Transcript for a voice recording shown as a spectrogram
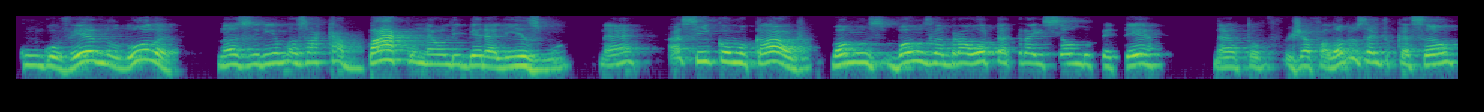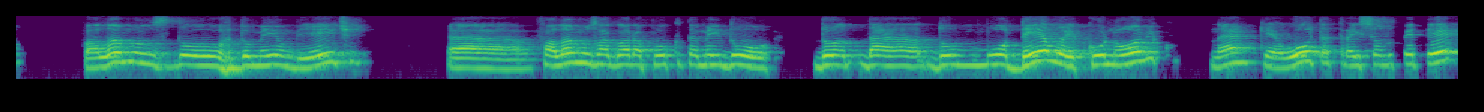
com o governo Lula, nós iríamos acabar com o neoliberalismo, né? Assim como, Cláudio, vamos, vamos lembrar outra traição do PT, né? Tô, já falamos da educação, falamos do, do meio ambiente, uh, falamos agora há pouco também do, do, da, do modelo econômico, né, que é outra traição do PT,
